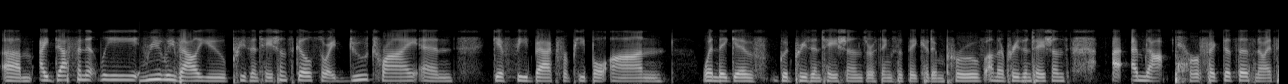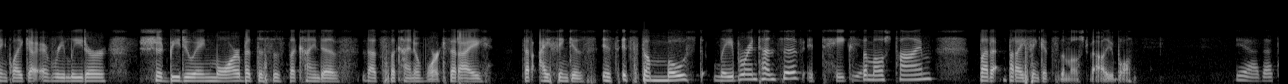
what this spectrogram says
Um, I definitely really value presentation skills, so I do try and give feedback for people on when they give good presentations or things that they could improve on their presentations. I, am not perfect at this. No, I think like every leader should be doing more, but this is the kind of that's the kind of work that I that I think is, is it's the most labor intensive. It takes yeah. the most time, but but I think it's the most valuable. Yeah, that's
